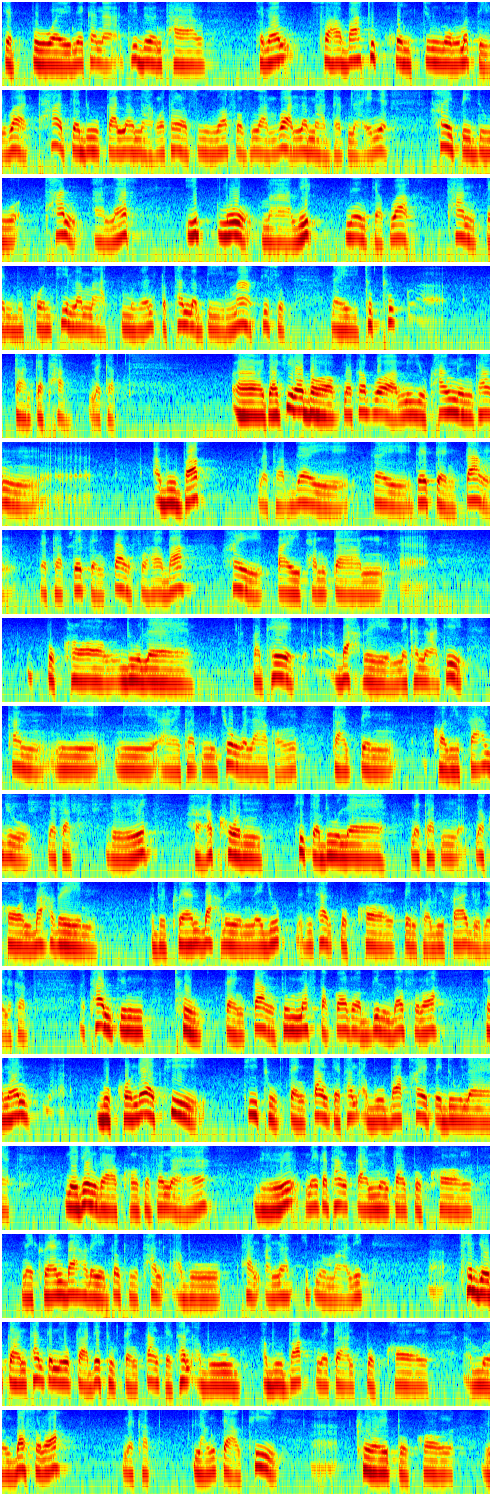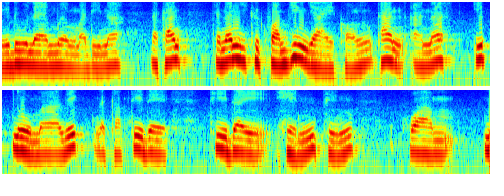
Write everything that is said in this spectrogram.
เจ็บป่วย ในขณะที่เดินทาง ฉะนั้นซาบะทุกคนจึงลงมติว่าถ้าจะดูการละหมาดของท่านรอสุลลอฮ์ศ็อลลัลลอฮุลัยฮิวะซัลลัมว่าละหมาดแบบไหนเนี่ยให้ไปดูท่านอานัส อิบนุมาลิก เนื่องจากว่าท่านเป็นบุคคลที่ละหมาดเหมือนกับท่านนบีมากที่สุดในทุกๆการกระทำนะครับ อย่างที่เราบอกนะครับว่ามีอยู่ครั้งหนึ่งท่านอบูบักนะครับได้ได้ได้แต่งตั้งนะครับได้แต่งตั้งซอฮาบะให้ไปทำการปกครองดูแลประเทศบาเรน ในขณะที่ท่านมีมีอะไรครับมีช่วงเวลาของการเป็นคอลิฟ้าอยู่นะครับหรือหาคนที่จะดูแลนะครับนครบาเรน หรือแคว้นบาเรนในยุคที่ท่านปกครองเป็นกอลีฟ้าอยู่เนี่ยนะครับ ท่านจึงถูกแต่งตั้งตุมมัสตะกอรอบบิลบัสรอฉะนั้นบุคคลแรกที่ที่ถูกแต่งตั้งจากท่านอบูบักให้ไปดูแลในเรื่องราวของศาสนา หรือแม้กระทั่งการเมืองการปกครองในแคว้นบาเรนก็คือท่านอบูท่านอานัสอิบนุมาลิกเช่นเดียวกันท่านก็มีโอกาสได้ถูกแต่งตั้งจากท่านอบูอบูบักในการปกครองเอ่อเมืองบัสรอนะครับ หลังจากที่เคยปกครองหรือดูแลเมืองมาดีนะนะครับฉะนั้นนี่คือความยิ่งใหญ่ของท่านอานัสอิบนูมาลิกนะครับที่ได้ที่ได้เห็นถึงความ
